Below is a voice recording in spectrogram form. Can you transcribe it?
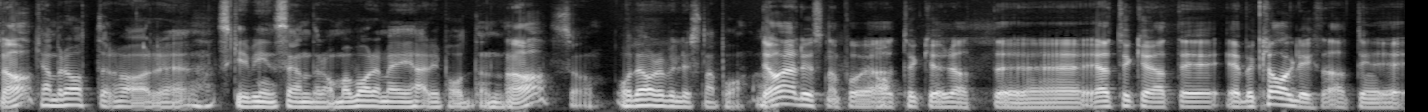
ja. kamrater har eh, skrivit insändare om och varit med här i podden. Ja. Så, och det har du väl lyssnat på? Det har jag lyssnat på. Jag, ja. tycker att, eh, jag tycker att det är beklagligt att det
